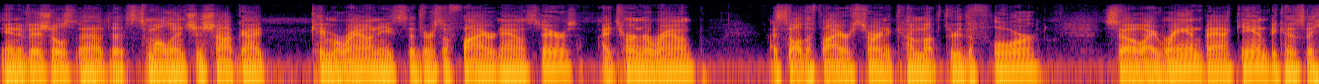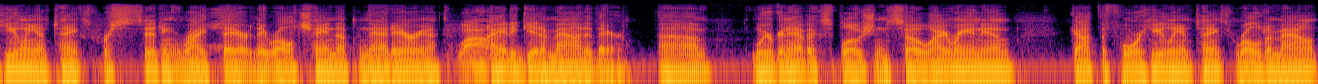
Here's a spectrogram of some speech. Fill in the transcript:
individuals, uh, the small engine shop guy, came around. he said, "There's a fire downstairs." I turned around. I saw the fire starting to come up through the floor. So I ran back in because the helium tanks were sitting right there. They were all chained up in that area. Wow. I had to get them out of there. Um, we were going to have explosions. So I ran in, got the four helium tanks, rolled them out.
